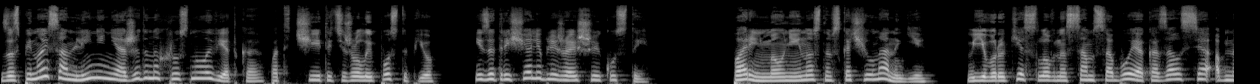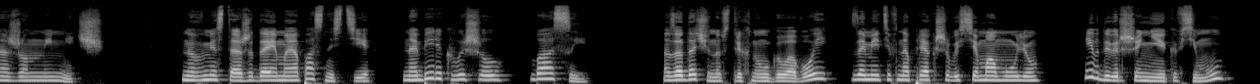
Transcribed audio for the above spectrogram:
За спиной Санлини неожиданно хрустнула ветка под чьей-то тяжелой поступью и затрещали ближайшие кусты. Парень молниеносно вскочил на ноги. В его руке словно сам собой оказался обнаженный меч но вместо ожидаемой опасности на берег вышел Баасы. Озадаченно встряхнул головой, заметив напрягшегося мамулю, и в довершение ко всему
